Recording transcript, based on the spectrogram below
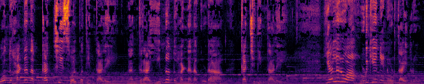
ಒಂದು ಹಣ್ಣನ್ನ ಕಚ್ಚಿ ಸ್ವಲ್ಪ ತಿಂತಾಳೆ. ನಂತರ ಇನ್ನೊಂದು ಹಣ್ಣನ್ನ ಕೂಡ ಕಚ್ಚಿ ತಿಂತಾಳೆ. ಎಲ್ಲರೂ ಆ ಹುಡುಗಿಯನ್ನೇ ನೋಡ್ತಾ ಇದ್ರು.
